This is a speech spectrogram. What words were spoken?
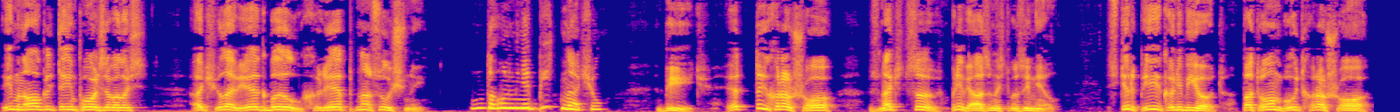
И много ли ты им пользовалась? А человек был хлеб насущный. — Да он меня бить начал. — Бить? Это и хорошо. Значится, привязанность возымел. Стерпи, коли бьет, потом будет хорошо.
